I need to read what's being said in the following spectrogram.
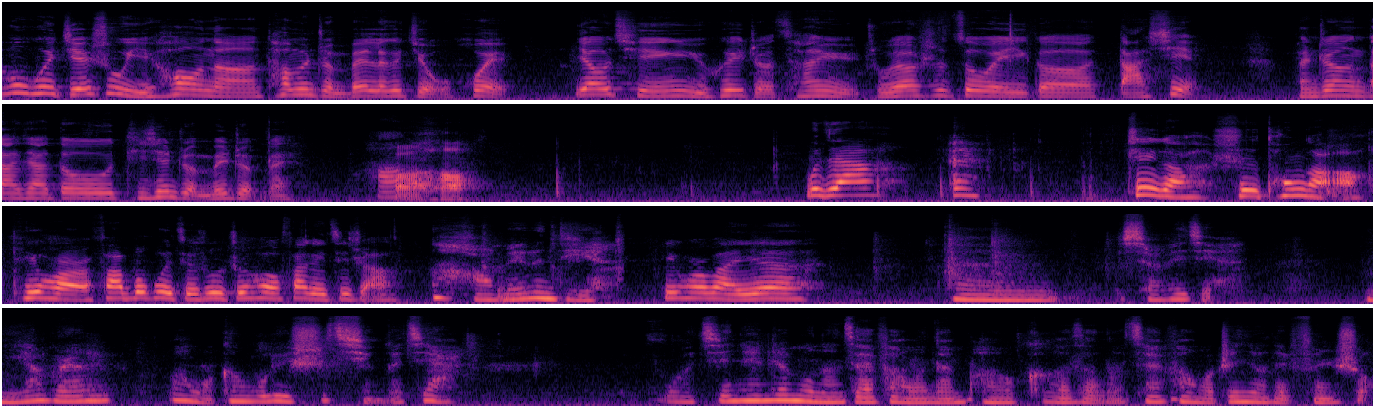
布会结束以后呢，他们准备了个酒会，邀请与会者参与，主要是作为一个答谢。反正大家都提前准备准备。好。好。穆佳，哎，这个是通稿，一会儿发布会结束之后发给记者啊。那好，没问题。一会儿晚宴，嗯，小飞姐，你要不然帮我跟吴律师请个假。我今天真不能再放我男朋友鸽子了，再放我真就得分手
